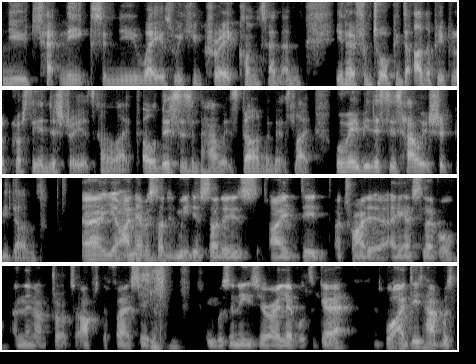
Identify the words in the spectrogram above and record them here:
new techniques and new ways we can create content. And, you know, from talking to other people across the industry, it's kind of like, oh, this isn't how it's done. And it's like, well, maybe this is how it should be done. Uh, yeah, I never studied media studies. I did, I tried it at AS level and then I dropped it after the first year. it was an easier A level to get what I did have was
